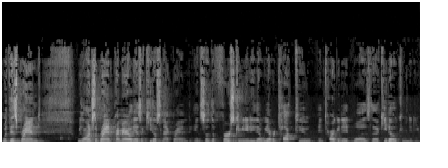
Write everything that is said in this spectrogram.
with this brand, we launched the brand primarily as a keto snack brand. And so the first community that we ever talked to and targeted was the keto community.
